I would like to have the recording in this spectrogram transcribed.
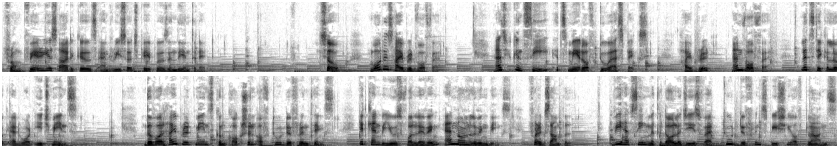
from various articles and research papers in the internet. So, what is hybrid warfare? As you can see, it's made of two aspects hybrid and warfare. Let's take a look at what each means. The word hybrid means concoction of two different things. It can be used for living and non living beings. For example, we have seen methodologies where two different species of plants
